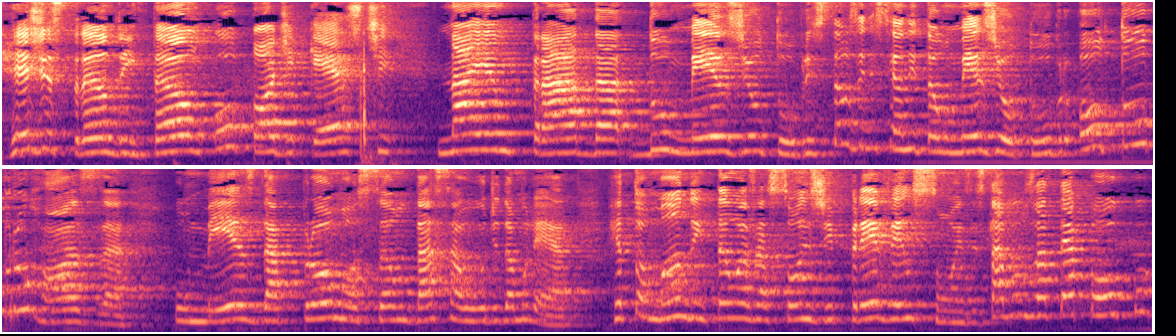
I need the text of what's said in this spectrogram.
registrando então o podcast na entrada do mês de outubro. Estamos iniciando então o mês de outubro, outubro rosa, o mês da promoção da saúde da mulher. Retomando então as ações de prevenções. Estávamos até pouco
